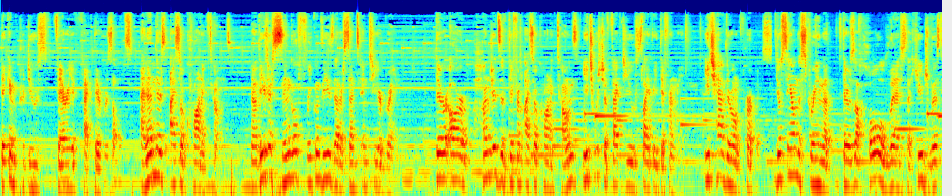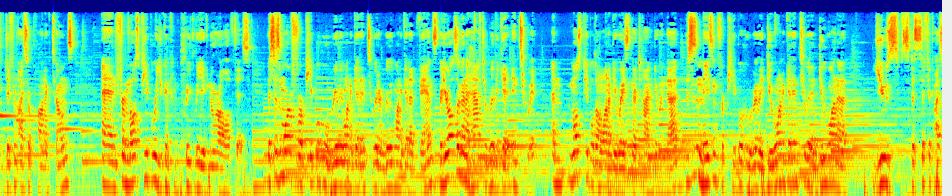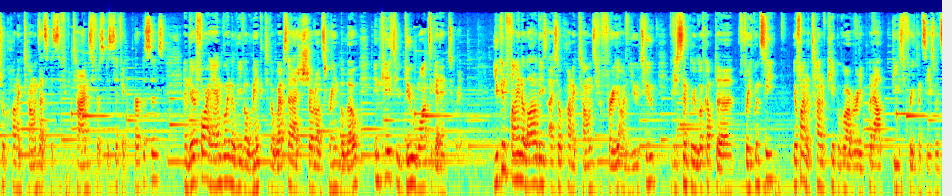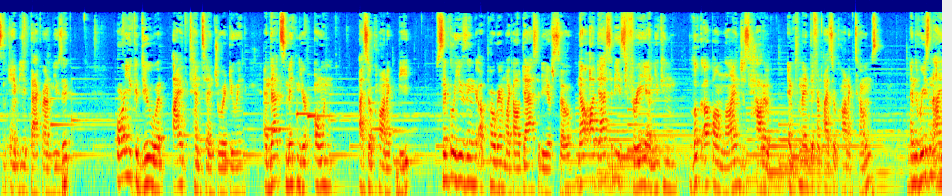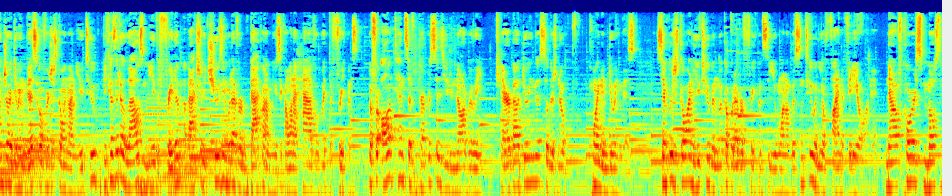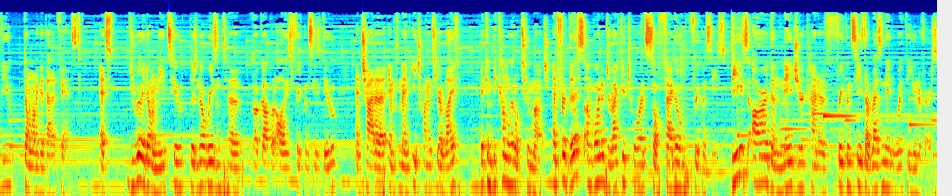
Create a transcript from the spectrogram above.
they can produce very effective results. And then there's isochronic tones. Now these are single frequencies that are sent into your brain. There are hundreds of different isochronic tones, each which affect you slightly differently. Each have their own purpose. You'll see on the screen that there's a whole list, a huge list of different isochronic tones, and for most people you can completely ignore all of this. This is more for people who really want to get into it and really want to get advanced, but you're also going to have to really get into it and most people don't want to be wasting their time doing that. This is amazing for people who really do want to get into it and do want to use specific isochronic tones at specific times for specific purposes. And therefore I am going to leave a link to the website I just showed on screen below in case you do want to get into it. You can find a lot of these isochronic tones for free on YouTube. If you simply look up the frequency, you'll find a ton of people who have already put out these frequencies with some ambient background music. Or you could do what I tend to enjoy doing, and that's making your own isochronic beat simply using a program like Audacity or so. Now Audacity is free and you can look up online just how to implement different isochronic tones. And the reason I enjoy doing this over just going on YouTube, because it allows me the freedom of actually choosing whatever background music I want to have with the frequency. But for all intents and purposes, you do not really care about doing this, so there's no point in doing this. Simply just go on YouTube and look up whatever frequency you want to listen to and you'll find a video on it. Now, of course, most of you don't want to get that advanced. It's you really don't need to. There's no reason to look up what all these frequencies do and try to implement each one into your life it can become a little too much. And for this, I'm going to direct you towards solfeggio frequencies. These are the major kind of frequencies that resonate with the universe.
